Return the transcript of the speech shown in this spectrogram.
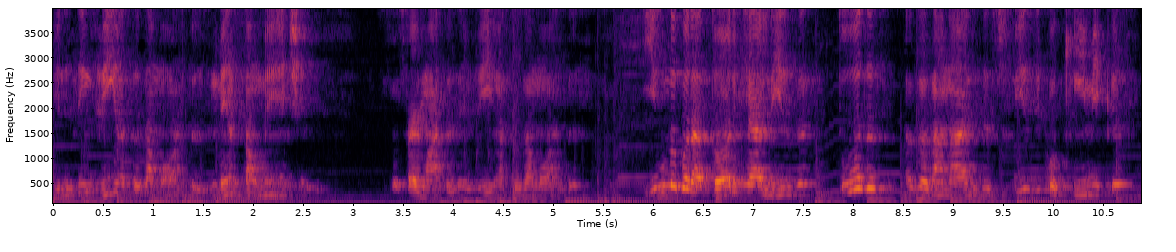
Eles enviam essas amostras mensalmente essas farmácias enviam essas amostras e o laboratório realiza todas as análises físico-químicas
